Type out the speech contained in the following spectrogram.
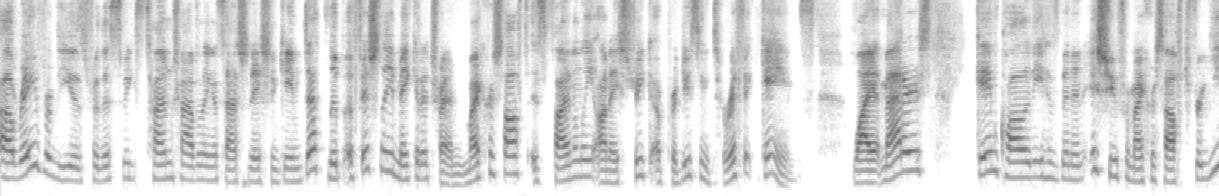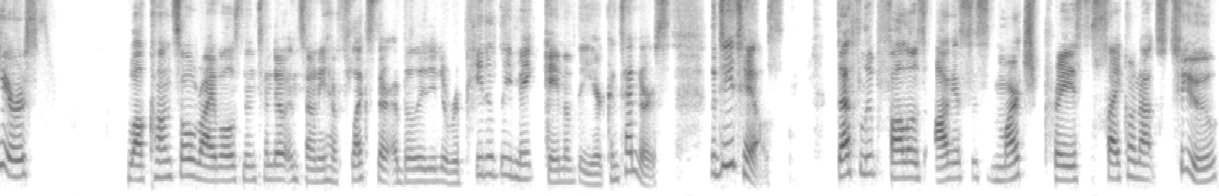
uh, rave reviews for this week's time traveling assassination game Deathloop officially make it a trend. Microsoft is finally on a streak of producing terrific games. Why it matters? Game quality has been an issue for Microsoft for years, while console rivals Nintendo and Sony have flexed their ability to repeatedly make Game of the Year contenders. The details. Deathloop follows August's March praised Psychonauts 2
